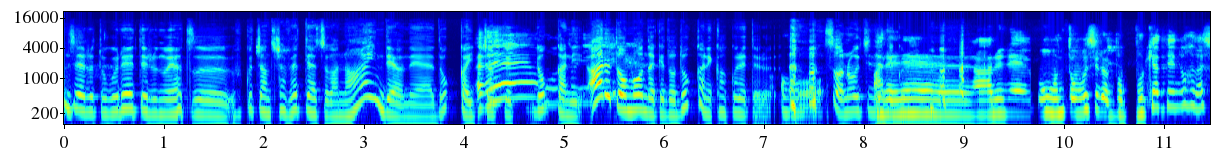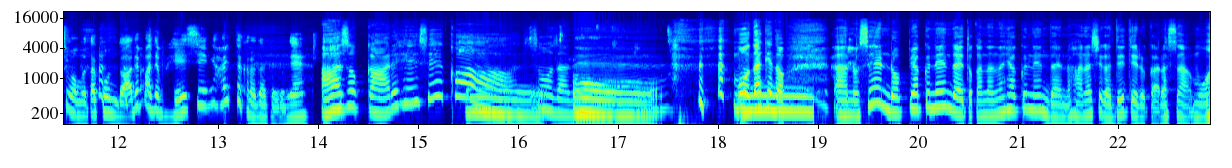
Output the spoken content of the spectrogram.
ンゼルとグレーテルのやつ、福ちゃんと喋ったやつがないんだよね。どっか行っちゃって、えーどっかに本当に？あると思うんだけど、どっかに隠れてる。お そのうち出あれてくる。ねあれね本当面白い。ボボキャテンの話もまた今度あれまあでも平成に入ったからだけどね。あーそっかあれ平成か。うん。そうだね。もうだけどん。あの1600年代とか700年代の話が出てるからさもう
